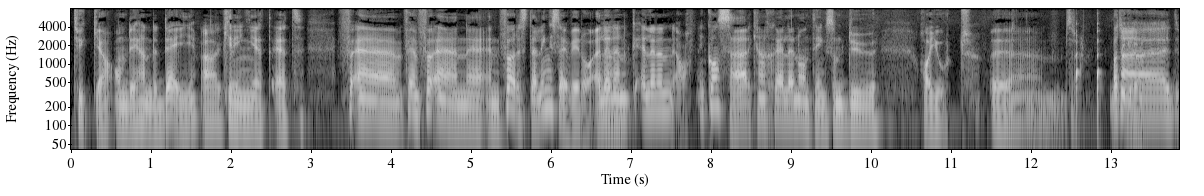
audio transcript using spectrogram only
tycka om det hände dig exakt. kring ett, ett f- eh, för en, för en, eh, en föreställning säger vi då, eller, en, eller en, ja, en konsert kanske, eller någonting som du har gjort. Eh, sådär. Vad tycker du? Eh,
